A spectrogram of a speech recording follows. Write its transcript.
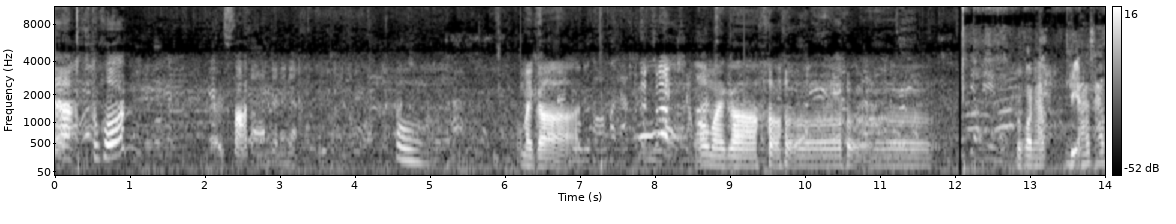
ยทุกคนไอ้สัตว์ซ้อมใช่ไหมเนี่ยโอ้โอ้ my god มีซ้อมป่ะนะโอ้ my god ทุกคนครับดีอาร์ครับ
